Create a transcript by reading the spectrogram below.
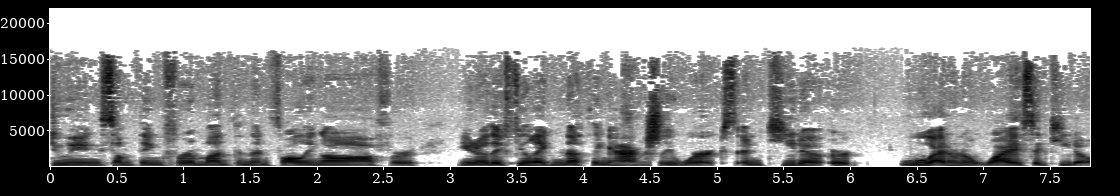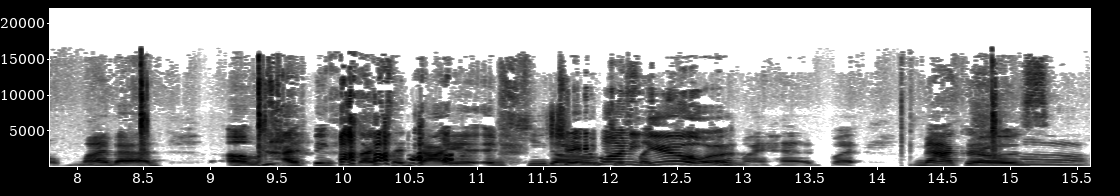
doing something for a month and then falling off or, you know, they feel like nothing mm-hmm. actually works. And keto or ooh, I don't know why I said keto. My bad. Um, I think because I said diet and keto Shame just like popped in my head. But macros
